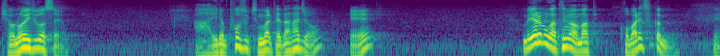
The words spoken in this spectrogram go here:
변호해 주었어요. 아, 이런 포숙 정말 대단하죠. 예. 뭐 여러분 같으면 아마 고발했을 겁니다. 네.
